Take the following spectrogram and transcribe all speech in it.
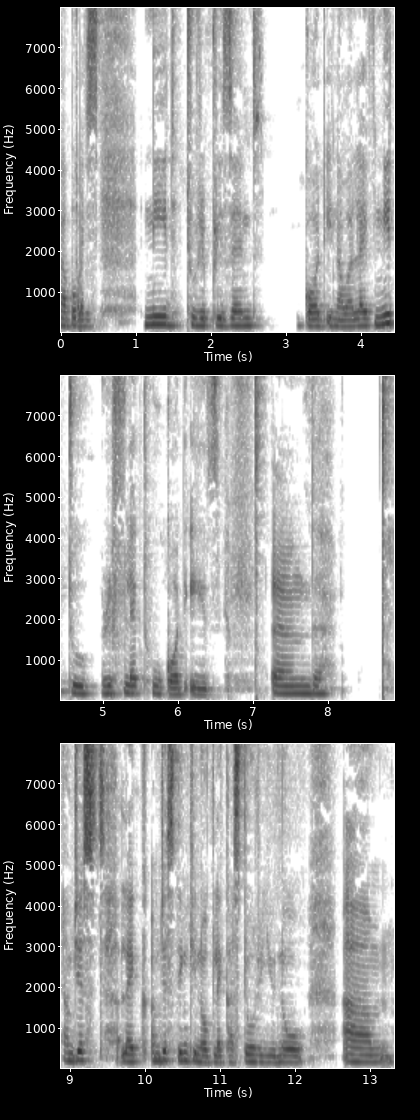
about us need to represent God in our life, need to reflect who God is. And I'm just like I'm just thinking of like a story, you know. Um,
